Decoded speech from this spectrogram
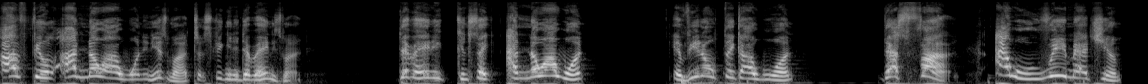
I feel, I know I won in his mind, speaking in Devin Haney's mind. Devin Haney can say, I know I won. If you don't think I won, that's fine. I will rematch him,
